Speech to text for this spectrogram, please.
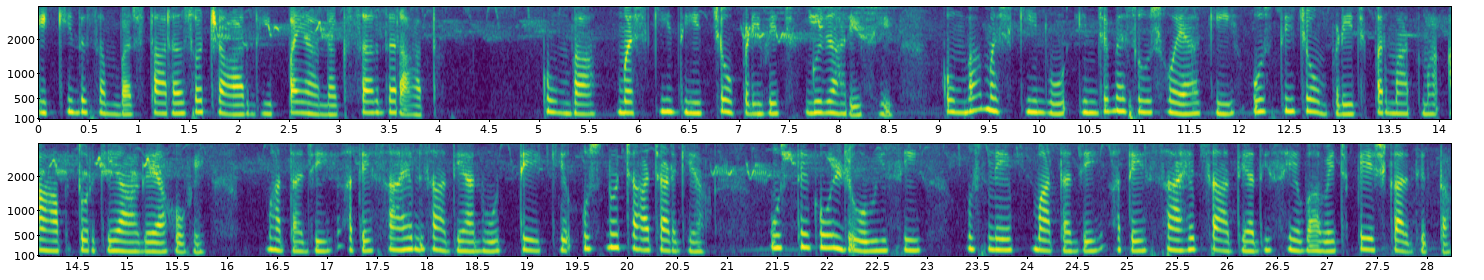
21 ਦਸੰਬਰ 1704 ਦੀ ਭਿਆਨਕ ਸਰਦ ਰਾਤ ਕੁੰਬਾ ਮਸ਼ਕੀ ਦੀ ਝੋਪੜੀ ਵਿੱਚ ਗੁਜ਼ਾਰੀ ਸੀ। ਕੁੰਬਾ ਮਸ਼ਕੀ ਨੂੰ ਇੰਜ ਮਹਿਸੂਸ ਹੋਇਆ ਕਿ ਉਸ ਦੀ ਝੋਂਪੜੀ 'ਚ ਪਰਮਾਤਮਾ ਆਪ ਤੁਰ ਕੇ ਆ ਗਿਆ ਹੋਵੇ। ਮਾਤਾ ਜੀ ਅਤੇ ਸਾਹਿਬਜ਼ਾਦਿਆਂ ਨੂੰ ਦੇਖ ਕੇ ਉਸ ਨੂੰ ਚਾਹ ਚੜ ਗਿਆ। ਉਸ ਦੇ ਕੋਲ ਜੋ ਵੀ ਸੀ ਉਸਨੇ ਮਾਤਾ ਜੀ ਅਤੇ ਸਾਹਿਬਜ਼ਾਦਿਆਂ ਦੀ ਸੇਵਾ ਵਿੱਚ ਪੇਸ਼ ਕਰ ਦਿੱਤਾ।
